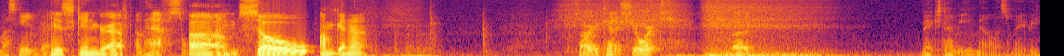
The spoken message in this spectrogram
My skin graft. his skin graft. I'm half. Um, so I'm gonna Sorry to cut it short, but next time email us maybe.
